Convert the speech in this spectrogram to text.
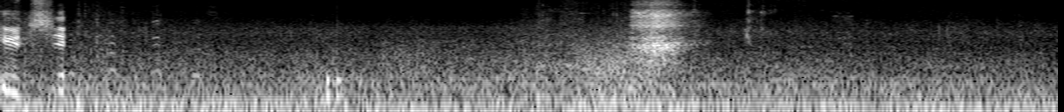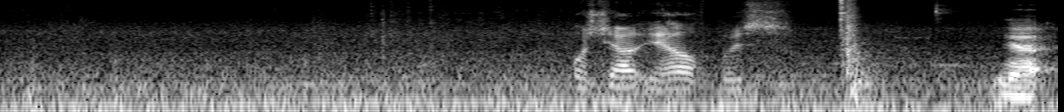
you, Chip. Watch out your health, boys. Yeah.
